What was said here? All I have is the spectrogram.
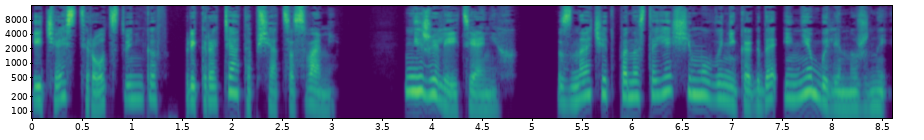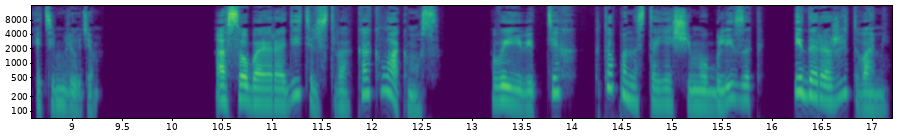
и часть родственников прекратят общаться с вами. Не жалейте о них. Значит, по-настоящему вы никогда и не были нужны этим людям. Особое родительство, как лакмус, выявит тех, кто по-настоящему близок и дорожит вами.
